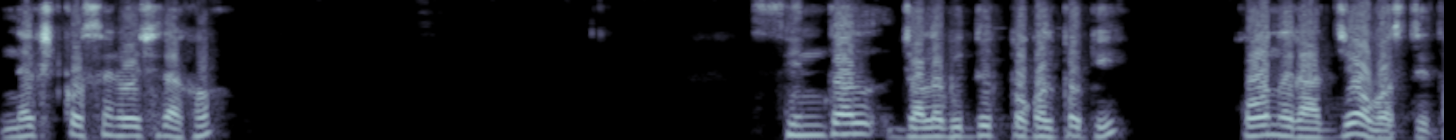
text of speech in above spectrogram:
নেক্সট কোশ্চেন রয়েছে দেখো। সিন্দল জলবিদ্যুৎ প্রকল্পটি কোন রাজ্যে অবস্থিত?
